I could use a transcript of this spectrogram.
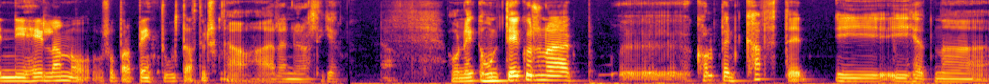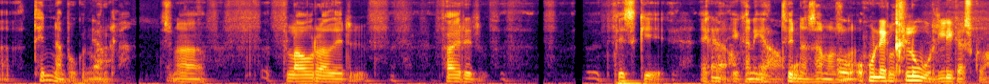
inn í heilan og svo bara beint út aftur sko Já, það rennur allt í gegn. Hún, hún tekur svona uh, kolbein kaftin í, í hérna tinnabókunum. Svona fláraðir, færir fiski, eitthvað, Já, ég kann ekki já. tvinna saman og, og hún er klúr líka sko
